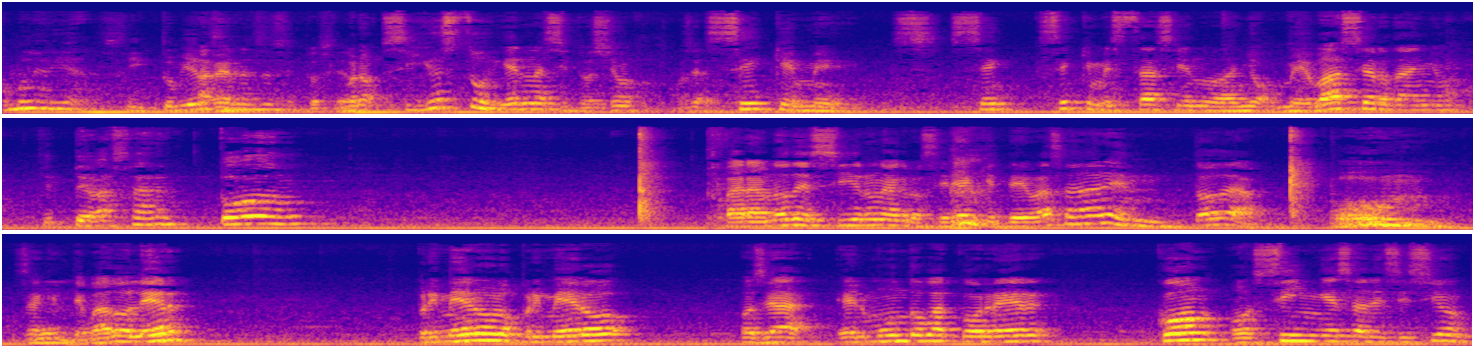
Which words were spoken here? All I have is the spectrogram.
¿cómo le harías si estuvieras en esa situación? Bueno, si yo estuviera en la situación, o sea, sé que me, sé, sé que me está haciendo daño, me va a hacer daño. Que te vas a dar todo para no decir una grosería que te vas a dar en toda, ¡pum! O sea, que te va a doler. Primero, lo primero, o sea, el mundo va a correr con o sin esa decisión.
